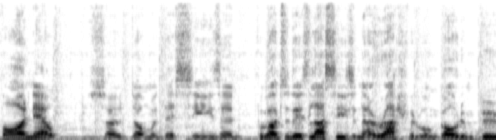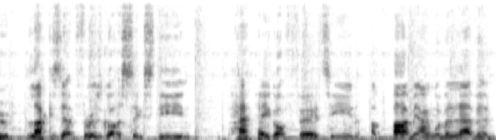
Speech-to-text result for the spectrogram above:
4-0. So done with this season. Forgot to do this last season though. Rashford won Golden Boot. Lacazette for us got a 16. Pepe got 13. Aubameyang with 11.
